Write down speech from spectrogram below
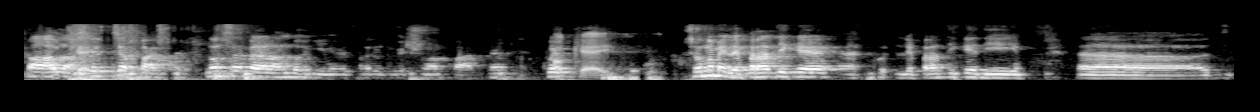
No, allora, okay. scherzi a parte, non serve la Lamborghini per fare l'educational partner. Que- ok. Secondo me le pratiche, eh, le pratiche di, uh, di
